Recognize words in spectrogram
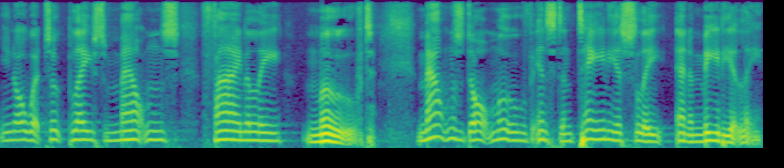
You know what took place? Mountains finally moved. Mountains don't move instantaneously and immediately.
